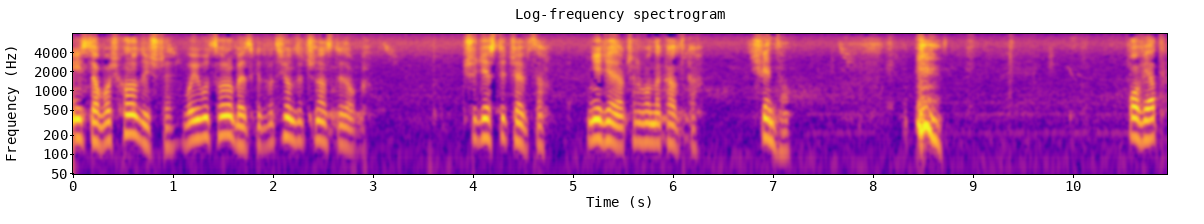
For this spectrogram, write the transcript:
Miejscowość Chorodyszcze, województwo lubelskie, 2013 rok. 30 czerwca, niedziela, czerwona kartka. Święto. Powiat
